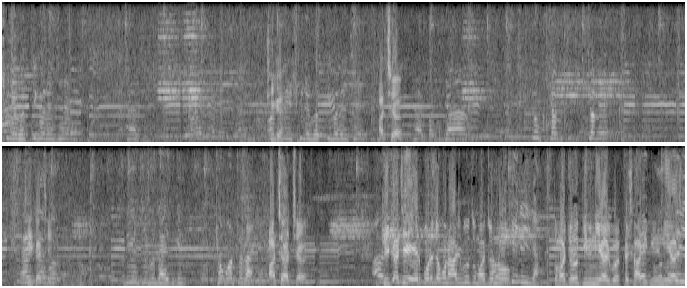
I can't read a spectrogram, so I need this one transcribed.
স্কুলে ভর্তি করেছে। হ্যাঁ। ঠিক আছে। স্কুলে ভর্তি করেছে। আচ্ছা। তারপরে টুকটাক চলে। ঠিক আছে। দিয়েছে বোধ হয় ছ বছর আগে। আচ্ছা আচ্ছা। ঠিক আছে এরপরে যখন আসব তোমার জন্য তোমার জন্য কিনে নিয়ে আসব একটা শাড়ি কিনে নিয়ে আসব।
